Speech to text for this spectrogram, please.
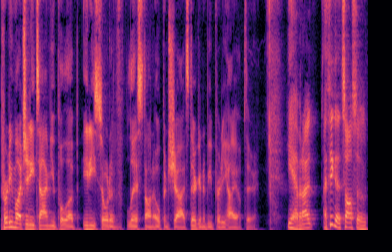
Pretty much anytime you pull up any sort of list on open shots, they're going to be pretty high up there. Yeah, but I, I think that's also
